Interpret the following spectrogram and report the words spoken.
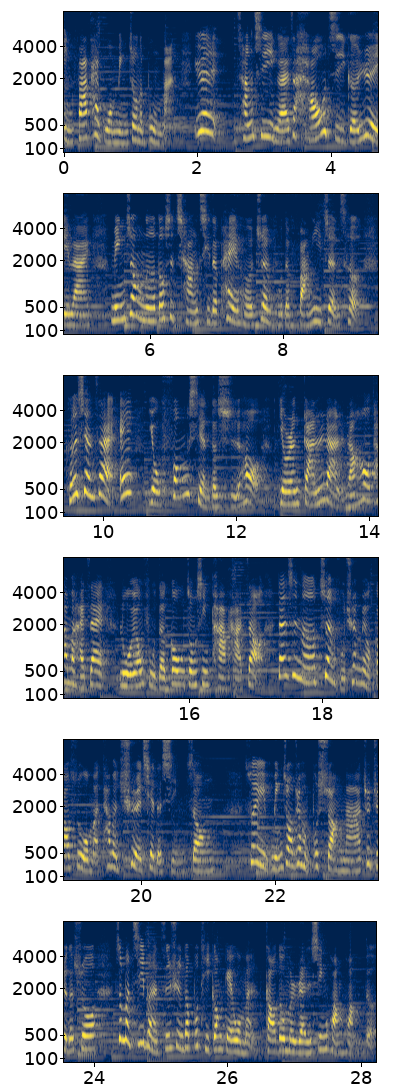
引发泰国民众的不满。因为长期以来，这好几个月以来，民众呢都是长期的配合政府的防疫政策。可是现在，哎，有风险的时候，有人感染，然后他们还在罗永府的购物中心爬爬照，但是呢，政府却没有告诉我们他们确切的行踪。所以民众就很不爽啊，就觉得说这么基本的资讯都不提供给我们，搞得我们人心惶惶的。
